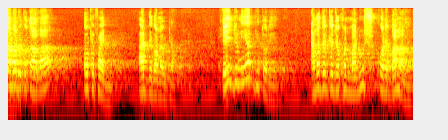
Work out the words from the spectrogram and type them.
তাবারকতালা ওকে ফাইন আর দেব না ওইটা। এই দুনিয়ার ভিতরে আমাদেরকে যখন মানুষ করে বানালেন,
